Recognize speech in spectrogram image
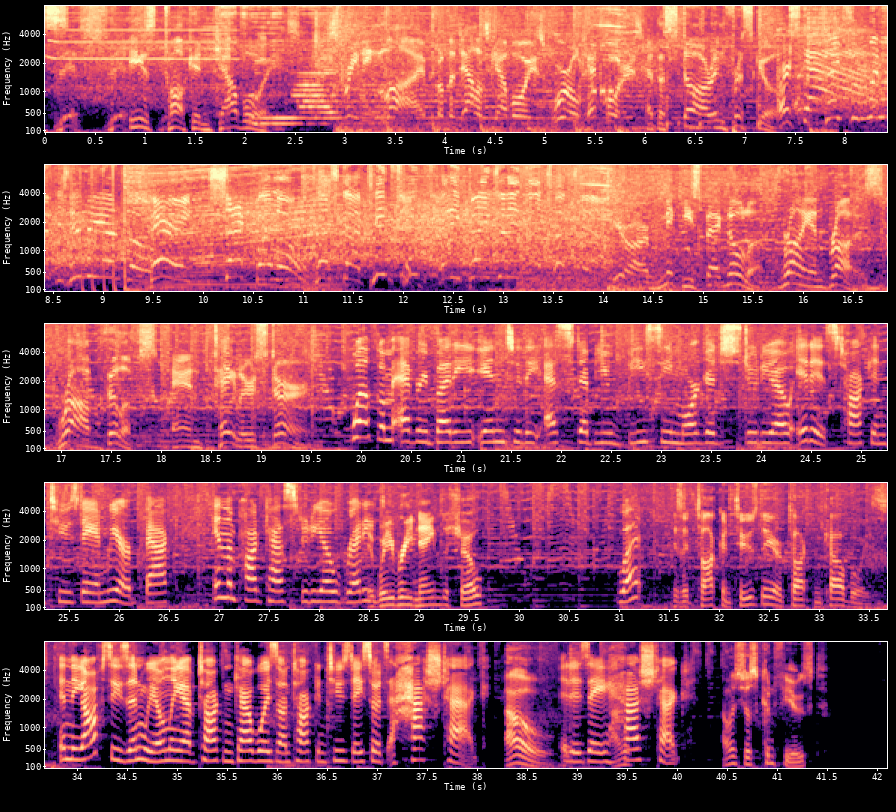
This, is Talking Cowboys. Streaming live from the Dallas Cowboys World Headquarters at the Star in Frisco. First down. Jason Witten is in the end zone. Buried. Sacked by Lawrence. Prescott keeps it. And he bangs it into the touchdown. Here are Mickey Spagnola, Brian Broaddus, Rob Phillips, and Taylor Stern. Welcome, everybody, into the SWBC Mortgage Studio. It is Talking Tuesday, and we are back in the podcast studio ready. Did we rename the show? What? Is it Talking Tuesday or Talking Cowboys? In the off season, we only have Talking Cowboys on Talking Tuesday, so it's a hashtag. Oh, It is a hashtag. I was just confused.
